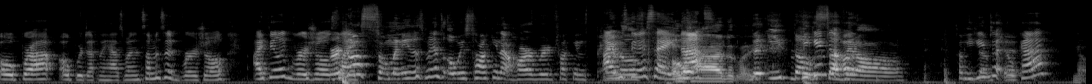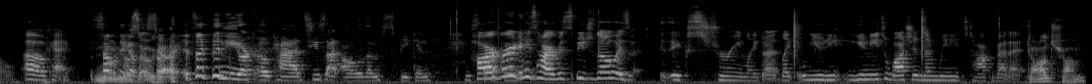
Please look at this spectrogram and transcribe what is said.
Oprah. Oprah definitely has one. And someone said Virgil. I feel like Virgil's Virgil like. has so many. This man's always talking at Harvard fucking I was gonna say Oh, that's. God, like, the ethos He came to of it all. Some He came to shit. OCAD. no. Oh, okay. Something no of the sort. It's like the New York OCADs. He's at all of them speaking. He's Harvard. talking. His Harvard speech though is extremely good. Like you, you need to watch it, and then we need to talk about it. Donald Trump.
